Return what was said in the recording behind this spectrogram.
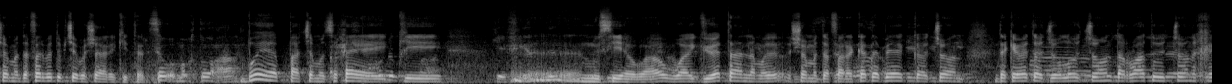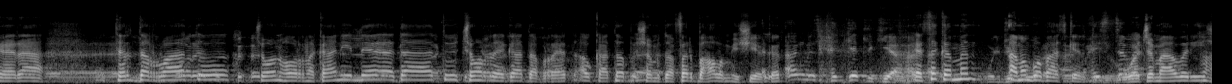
شەمەدەفەر بێت بچێ بە شارێکی تر بۆیە پاچە مۆسیقەیەکی نووسیەوە و گوێتان لە شەمە دەفەرەکە دەبێت کە چۆن دەکەوێتە جۆڵۆ چۆن دەڕات و چۆن خێرا تر دەڕات و چۆن هۆڕنەکانی لێدات و چۆن ڕێگا دەبڕێت ئەو کاتە شەمەدەفەر بە هەڵم ئیشیە کرد ئێستا کە من ئەمە بۆ باس کردی وەجەماوەریش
